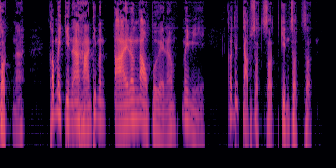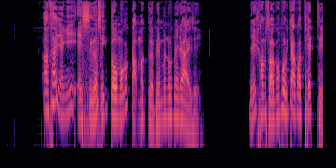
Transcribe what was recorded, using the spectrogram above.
สดๆนะเขาไม่กินอาหารที่มันตายแล้วเน่าเปื่อยนะไม่มีเขาจะจับสดๆกินสดๆเอาถ้าอย่างนี้ไอเสือสิงโตมันก็กลับมาเกิดเป็นมนุษย์ไม่ได้สิอย่างนี้คำสอนของพระพุทธเจ้าก็เท็จสิ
